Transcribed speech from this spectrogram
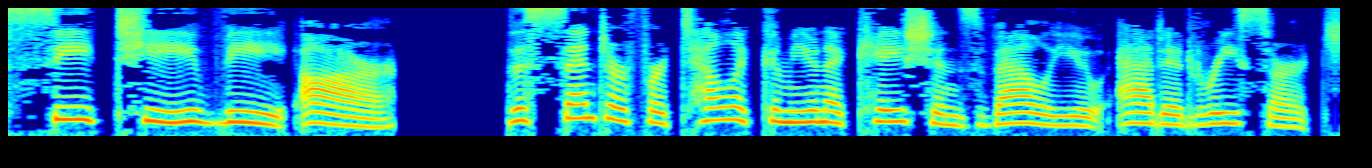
CTVR the Centre for Telecommunications Value Added Research.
